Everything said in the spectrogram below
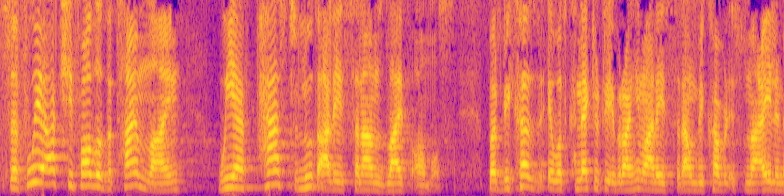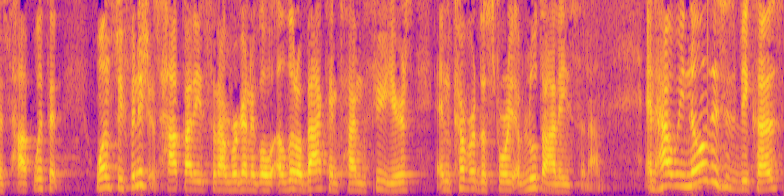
So if we actually follow the timeline, we have passed Lut salam's life almost. But because it was connected to Ibrahim salam, we covered Ismail and Ishaq with it. Once we finish Ishaq salam, we're going to go a little back in time, a few years, and cover the story of Lut salam. And how we know this is because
